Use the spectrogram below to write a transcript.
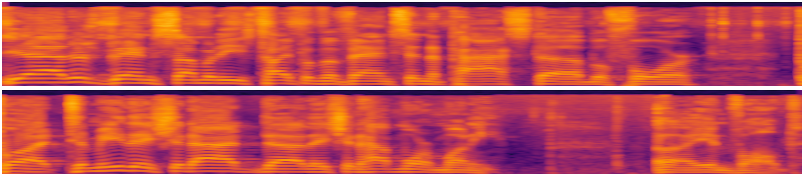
Yeah, there's been some of these type of events in the past uh, before, but to me they should add uh, they should have more money uh, involved.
